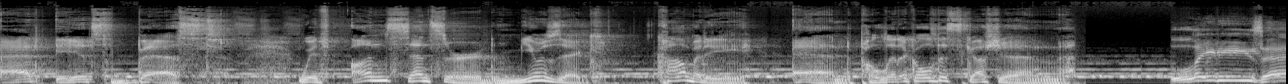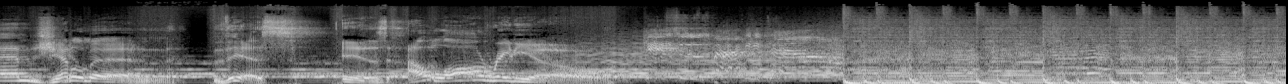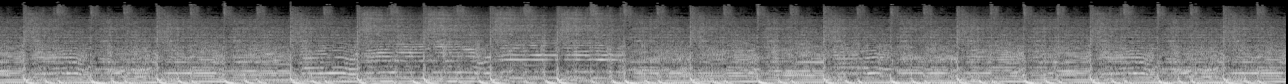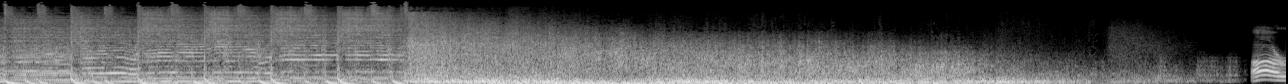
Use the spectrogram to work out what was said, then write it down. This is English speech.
at its best with uncensored music, comedy, and political discussion. Ladies and gentlemen, this is Outlaw Radio.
